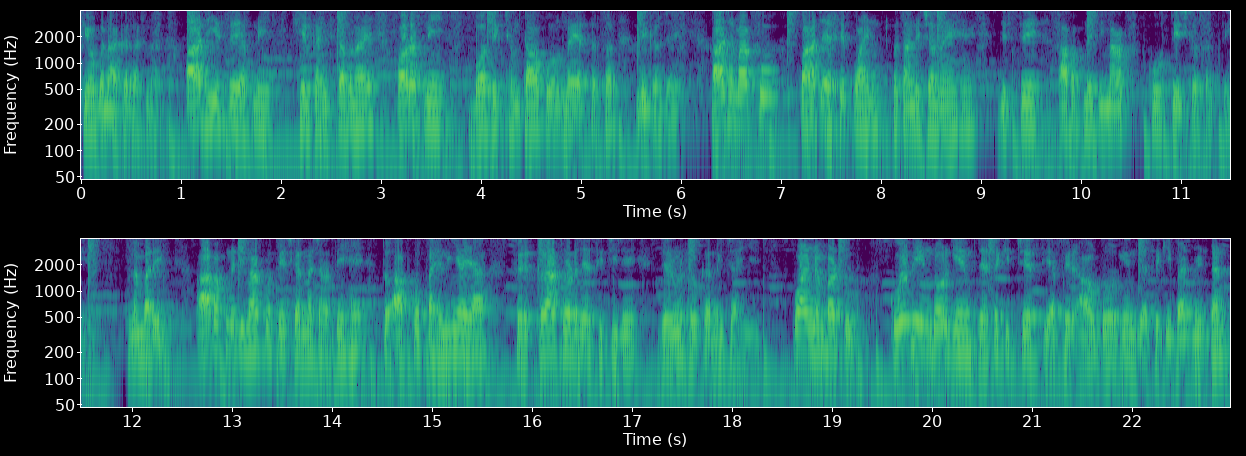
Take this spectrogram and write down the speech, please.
क्यों बनाकर रखना? आज ही इसे अपने खेल का हिस्सा बनाएँ और अपनी बौद्धिक क्षमताओं को नए स्तर पर लेकर जाएँ। आज हम आपको पाँच ऐसे पॉइंट बताने चल रहे हैं जिससे आप अपने दिमाग को तेज कर सकते हैं। नंबर एक, आप अपने दिमाग को तेज करना चाहते हैं तो आपको पहलियाँ या फिर क्रॉसवर्ड जैसी चीज़ें ज़रूर हल करनी चाहिए। पॉइंट नंबर टू कोई भी इंडोर गेम जैसे कि चेस या फिर आउटडोर गेम जैसे कि बैडमिंटन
